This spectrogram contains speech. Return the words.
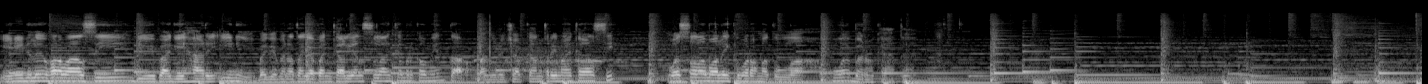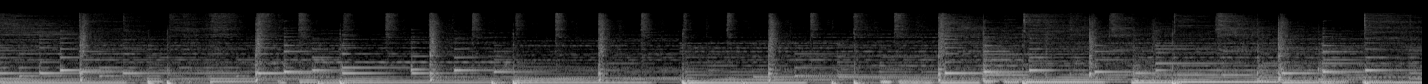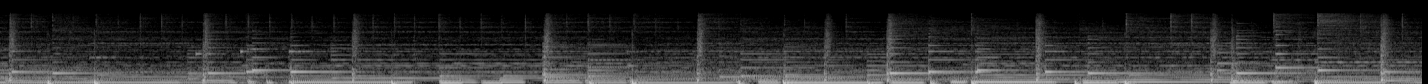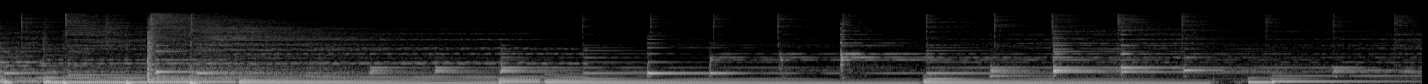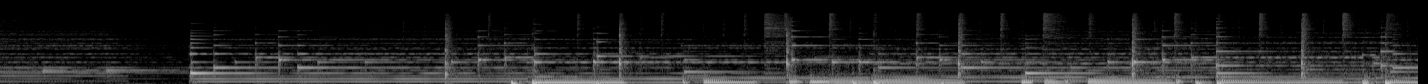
Ini dulu informasi di pagi hari ini. Bagaimana tanggapan kalian? Silahkan berkomentar. Kami ucapkan terima kasih. Wassalamualaikum warahmatullahi wabarakatuh.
